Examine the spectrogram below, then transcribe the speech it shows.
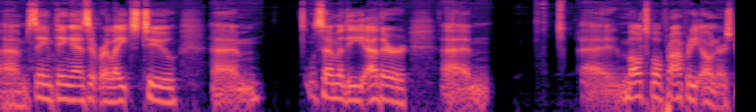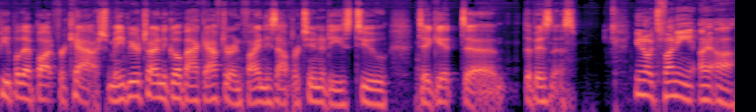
Um, same thing as it relates to um, some of the other um, uh, multiple property owners, people that bought for cash. Maybe you're trying to go back after and find these opportunities to to get uh, the business. You know, it's funny, uh,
